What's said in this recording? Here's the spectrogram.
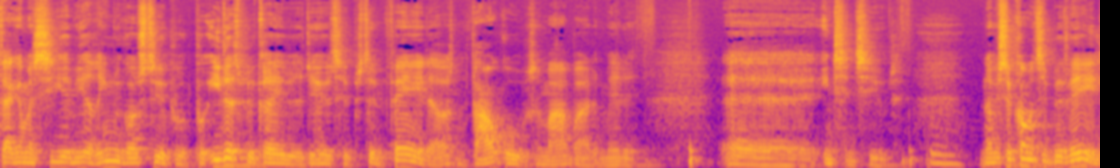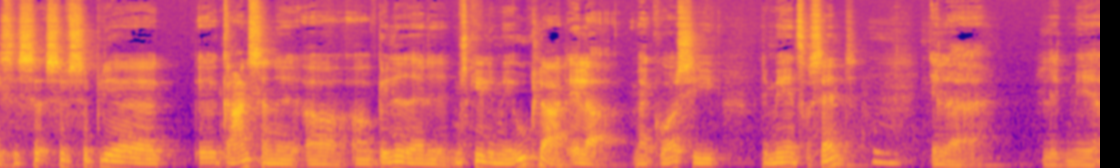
der kan man sige, at vi har rimelig godt styr på, på idrætsbegrebet. Det hører til et bestemt fag, der er også en faggruppe, som arbejder med det øh, intensivt. Mm. Når vi så kommer til bevægelse, så, så, så bliver øh, grænserne og, og billedet af det måske lidt mere uklart, eller man kunne også sige lidt mere interessant, mm. eller lidt mere,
